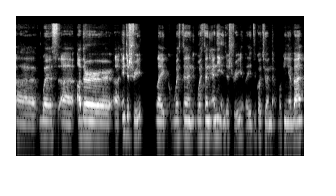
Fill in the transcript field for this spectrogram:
uh, with uh, other uh, industry like within within any industry like if you go to a networking event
